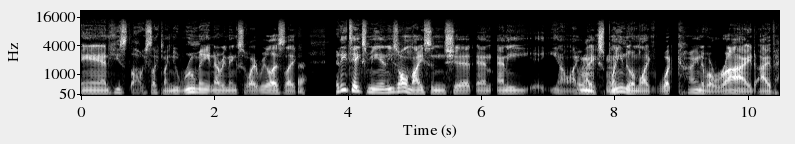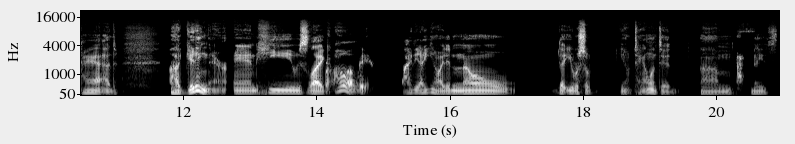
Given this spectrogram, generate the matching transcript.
and he's oh he's like my new roommate and everything. So I realized like, Yeah. and he takes me in. He's all nice and shit, and and he you know I, Mm, I explained to him like what kind of a ride I've had uh, getting there, and he was like, oh. I, di- you know I didn't know that you were so you know talented. Um, and he's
